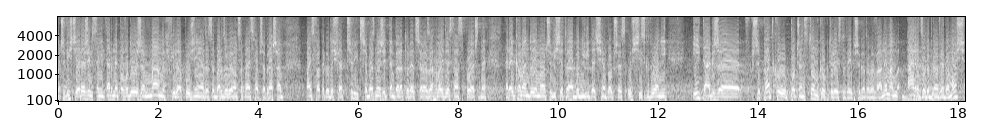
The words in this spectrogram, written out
Oczywiście reżim sanitarny powoduje, że mamy chwilę opóźnienia, za co bardzo gorąco Państwa przepraszam. Państwo tego doświadczyli. Trzeba zmierzyć temperaturę, trzeba zachować dystans społeczny. Rekomendujemy oczywiście to, aby nie witać się poprzez uścisk dłoni i także w przypadku poczęstunku, który jest tutaj przygotowywany, mam bardzo dobrą wiadomość.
